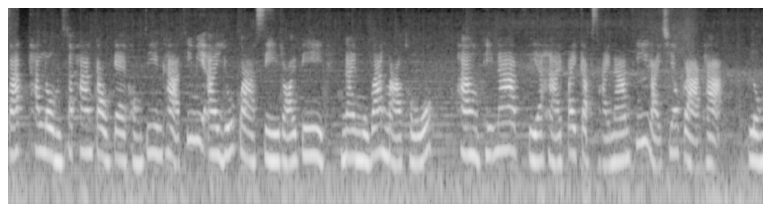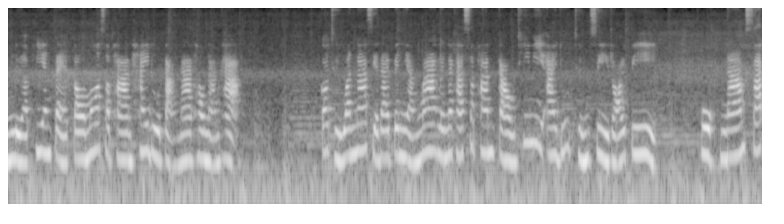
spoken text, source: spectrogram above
ซัดถล่มสะพานเก่าแก่ของจีนค่ะ ที่มีอายุกว่า 400 ปี ในหมู่บ้านหมาโถ พังพินาศเสียหายไปกับสายน้ำที่ไหลเชี่ยวกรากค่ะ หลงเหลือเพียงแต่ตอหม้อสะพานให้ดูต่างหน้าเท่านั้นค่ะ ก็ถือว่าน่าเสียดายเป็นอย่างมากเลยนะคะ สะพานเก่าที่มีอายุถึง 400 ปี ถูกน้ำซัด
